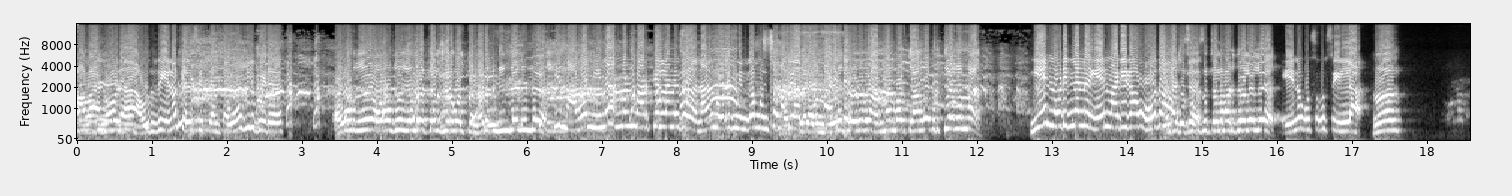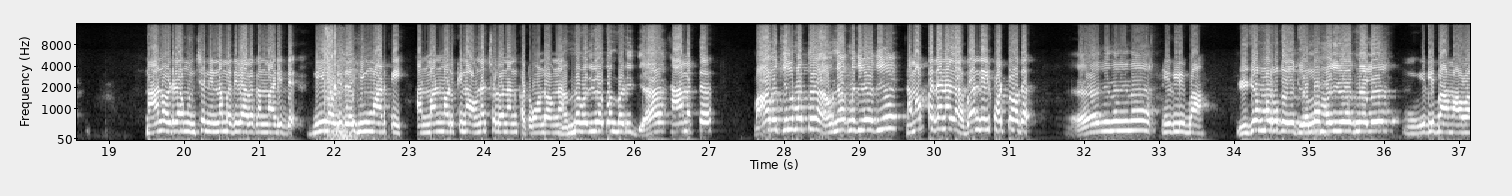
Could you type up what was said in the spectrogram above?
ಮಾವ ನೋಡ ಅವ್ರದ್ದು ಏನೋ ಕೆಲ್ಸ ಇತ್ತಂತ ಹೋಗ್ಲಿ ಬಿಡು. ಅವ್ರದ್ದು ಅವ್ರದ್ದು ಏನ್ರ ಕೆಲಸ ಇರುವಲ್ತ ನಡಕ್ ನಿಂದೇನಿಲ್ಲ ಮಾವ ನೀನ ಅನ್ಮನ್ ಮಾಡ್ತಿಲ್ಲ ನನಗ. ನಾನು ನೋಡ್ರಿ ಮುಂಚೆ ಮದ್ವೆ ಮಾಡಿದ್ದೆ. ನೋಡಿದ್ರೆ ಮಾಡ್ತಿ ಹಂಗ ಬಿಡ್ತೀಯ ನಿನ್ನ? ಏನ್ ನೋಡಿದ್ ನನ್ನ? ಏನ್ ಮಾಡಿ ನಾವು? ಹೋದ ಚಲೋ ಮಾಡಿದ್ರಲ್ಲ ಅಲ್ಲಿ? ಏನು ಗುಸು ಗುಸು ಇಲ್ಲ. ಹಾ? ನಾ ನೋಡ್ರ ಮುಂಚೆ ನಿನ್ನ ಮದ್ವೆ ಆಗ್ಬೇಕಂತ ಮಾಡಿದ್ದೆ. ನೀ ನೋಡಿದ್ರ ಹಿಂಗ್ ಮಾಡ್ತಿ. ಅನ್ಮಾನ್ ಮಾಡೋಕಿನ ಅವನ ಚಲೋ ನನ್ ಕಟ್ಕೊಂಡ್ ಅವನ. ನನ್ನ ಮದ್ವೆ ಹಾಕೊಂಡ್ ಮಾಡಿದ್ಯಾ? ಹಾ ಮತ್ತ. ಮಾಡ್ಬೇಕಿಲ್ ಮತ್ತೆ? ಅವನ್ ಯಾಕೆ ಮದ್ವೆ ಆದಿ? ನಮ್ಮಪ್ಪ ಅದನಲ್ಲ ಬಂದ್ ಇಲ್ಲಿ ಕೊಟ್ಟು ಹೋದ. ಏ ನಿನ್ನ ನೀನ. ಇರ್ಲಿ ಬಾ. ಈಗೇನ್ ಮಾಡ್ಬೇಕಾಗೈತಿ? ಎಲ್ಲಾ ಮದುವೆ ಆದ್ಮೇಲೆ? ಇರ್ಲಿ ಬಾ ಮಾವ.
